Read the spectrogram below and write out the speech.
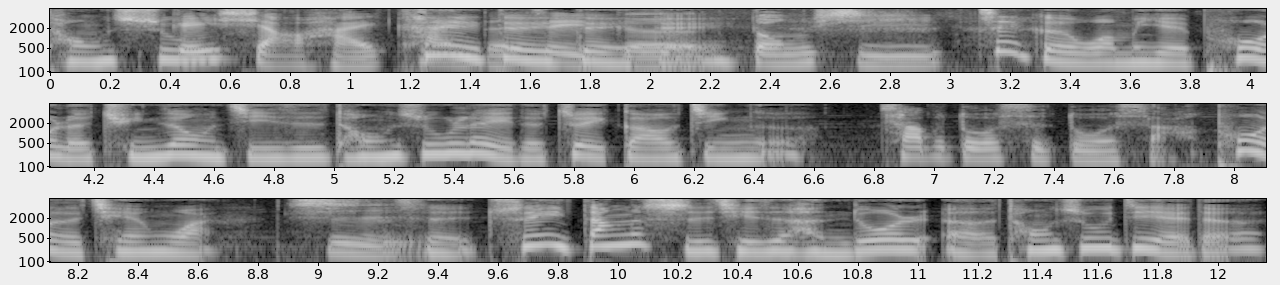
童书给小孩看的这个东西，这个我们也破了群众集资童书类的最高金额，差不多是多少？破了千万，是是。所以当时其实很多呃童书界的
